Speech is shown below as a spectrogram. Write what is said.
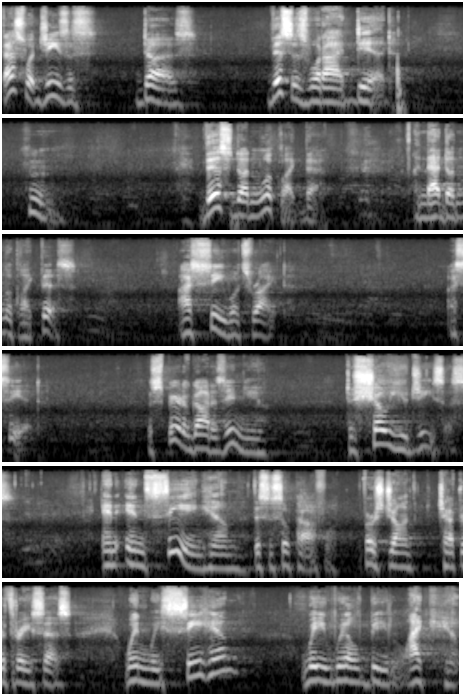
That's what Jesus does. This is what I did. Hmm. This doesn't look like that. And that doesn't look like this. I see what's right. I see it. The Spirit of God is in you to show you Jesus. And in seeing him, this is so powerful. First John chapter 3 says, When we see him, we will be like him.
